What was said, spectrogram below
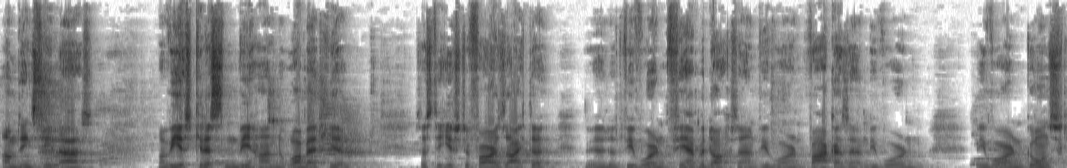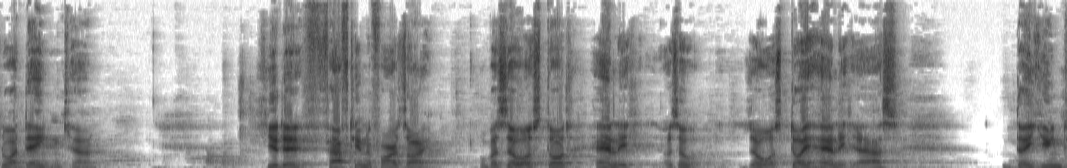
aan zijn ziel is. Maar wie als Christen, wir haben Arbeit hier. Das ist der erste Fall sagte, dass wir wollen fairbedacht sein, wir wollen wacker sein, wir wollen, wir wollen ganz klar denken können. Hier der 15. Vers sagt, aber so ist dort herrlich, also so ist dort herrlich ist, De kind,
